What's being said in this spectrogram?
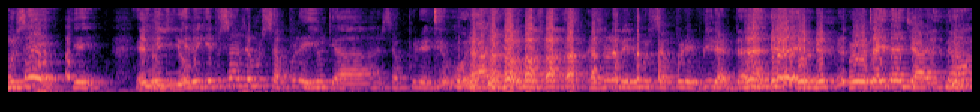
muzeeyi Eno eno gyetusanzemu sapule eyo nti "Ah, sapule tekola. Katulaba erimu sapule ebbira ddala. Oyo talina kyalina.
